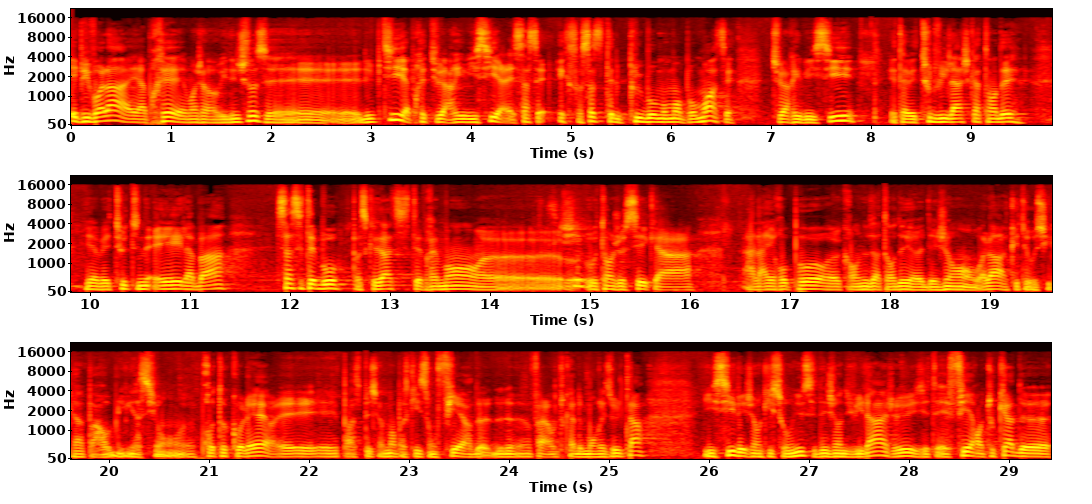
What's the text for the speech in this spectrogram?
Et puis voilà, et après, moi j'avais envie d'une chose, c'est du petit. Après, tu arrives ici, et ça c'est extra. Ça c'était le plus beau moment pour moi. C'est tu arrives ici et tu avais tout le village qui attendait. Il y avait toute une haie là-bas. Ça, c'était beau, parce que là, c'était vraiment. Euh, autant je sais qu'à à l'aéroport, euh, quand on nous attendait euh, des gens voilà, qui étaient aussi là par obligation protocolaire et, pas spécialement parce qu'ils sont fiers, de, enfin, en tout cas, de mon résultat. Ici, les gens qui sont venus, c'est des gens du village. Eux, ils étaient fiers, en tout cas, que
